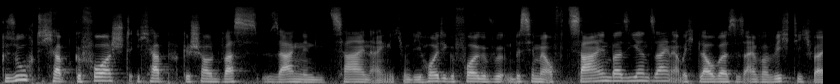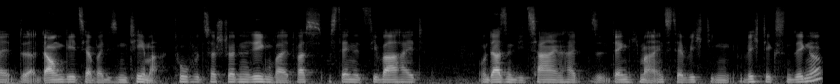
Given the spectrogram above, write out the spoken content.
gesucht, ich habe geforscht, ich habe geschaut, was sagen denn die Zahlen eigentlich. Und die heutige Folge wird ein bisschen mehr auf Zahlen basierend sein, aber ich glaube, es ist einfach wichtig, weil darum geht es ja bei diesem Thema. Tofu zerstört den Regenwald. Was ist denn jetzt die Wahrheit? Und da sind die Zahlen halt, denke ich mal, eins der wichtigen, wichtigsten Dinge.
